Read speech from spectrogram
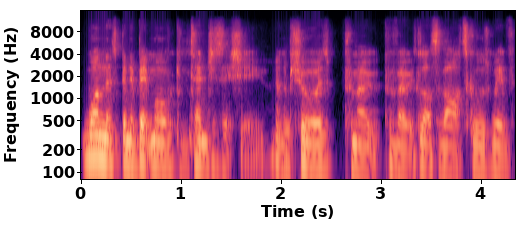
one that's been a bit more of a contentious issue, and I'm sure has promote provoked lots of articles with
